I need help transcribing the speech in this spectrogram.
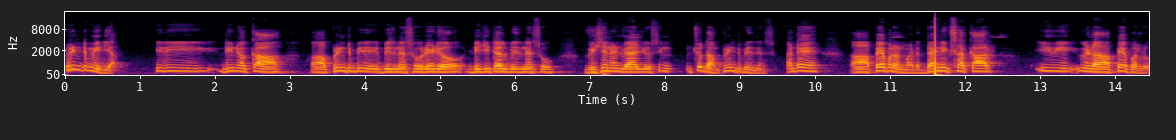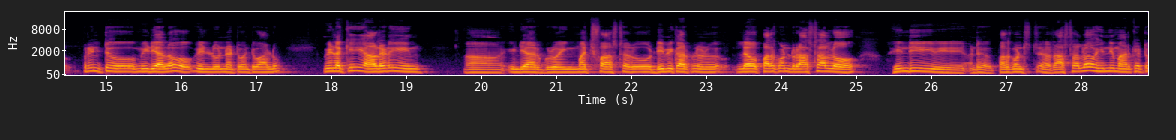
ప్రింట్ మీడియా. ఇది దీని యొక్క ప్రింట్ బి business radio digital business vision and values చూద్దాం ప్రింట్ బిజినెస్. అంటే పేపర్ అనమాట దైనిక్ సర్కార్ ఇవి వీళ్ళ పేపర్లు. ప్రింట్ మీడియాలో వీళ్ళు ఉన్నటువంటి వాళ్ళు. వీళ్ళకి already India are growing much faster DB Corporation పదకొండు రాష్ట్రాల్లో హిందీ అంటే పదకొండు రాష్ట్రాల్లో హిందీ మార్కెట్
